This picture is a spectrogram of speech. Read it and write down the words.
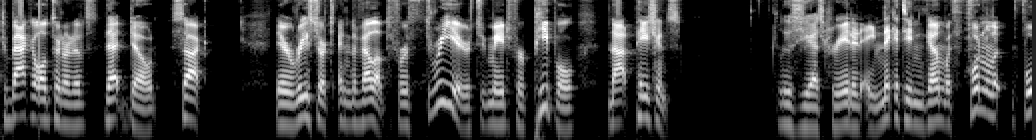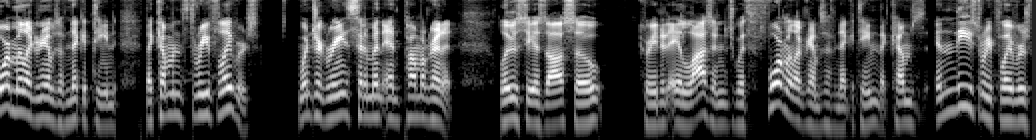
tobacco alternatives that don't suck. They were researched and developed for three years to be made for people, not patients. Lucy has created a nicotine gum with 4, 4 milligrams of nicotine that come in three flavors wintergreen, cinnamon, and pomegranate. Lucy is also created a lozenge with 4 milligrams of nicotine that comes in these three flavors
